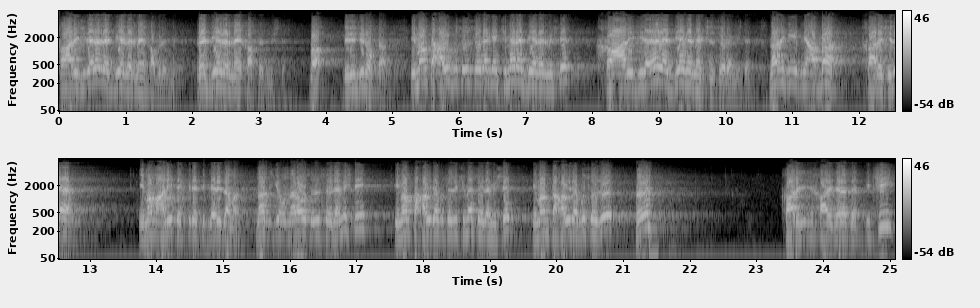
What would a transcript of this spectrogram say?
Haricilere reddiye vermeyi kabul etmiş. Reddiye vermeyi kastetmiştir. Bak birinci nokta. İmam Tahavi bu sözü söylerken kime reddiye vermiştir? Haricilere reddiye vermek için söylemiştir. Nasıl ki İbn Abbas hariciler İmam Ali'yi tekfir ettikleri zaman nasıl ki onlara o sözü söylemişti İmam Tahavi de bu sözü kime söylemiştir? İmam Tahavi de bu sözü hı? Harici, haricilere söylemiştir. İki,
